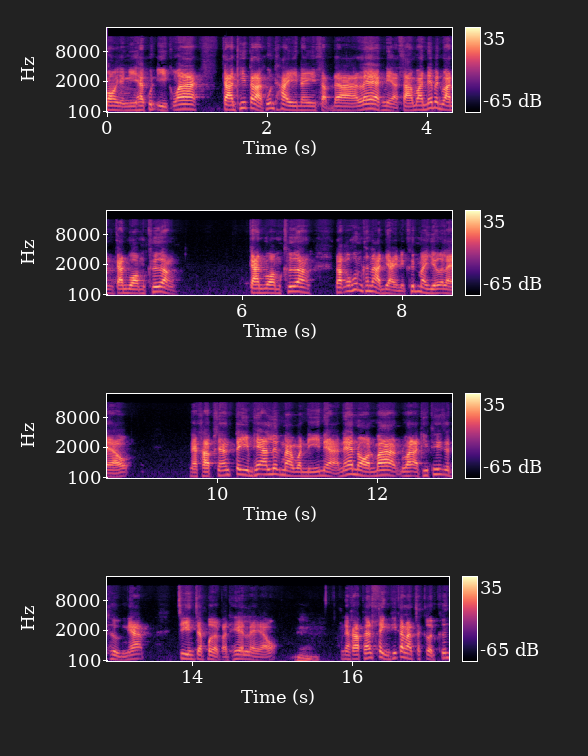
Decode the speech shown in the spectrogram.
มองอย่างนี้ครับคุณอีกว่าการที่ตลาดหุ้นไทยในสัปดาห์แรกเนี่ยสามวันได้เป็นวันการวอร์มเครื่อง การวอร์มเครื่อง แล้วก็หุ้นขนาดใหญ่เนี่ยขึ้นมาเยอะแล้ว นะครับฉะนั้นธีมที่อันเลือกมาวันนี้เนี่ยแน่นอนว่าวันอาทิตย์ที่จะถึงเนี่ยจีนจะเปิดประเทศแล้วอืมนะครับเพราะฉะนั้นสิ่งที่กำลังจะเกิดขึ้น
